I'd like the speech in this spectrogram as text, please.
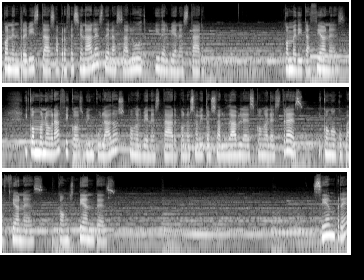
con entrevistas a profesionales de la salud y del bienestar, con meditaciones y con monográficos vinculados con el bienestar, con los hábitos saludables, con el estrés y con ocupaciones conscientes. Siempre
